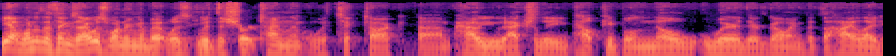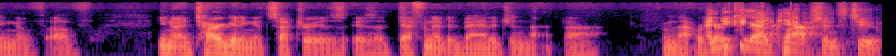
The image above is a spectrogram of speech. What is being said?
Yeah, one of the things I was wondering about was with the short time limit with TikTok, um, how you actually help people know where they're going. But the highlighting of, of you know, and targeting, etc., is is a definite advantage in that uh, from that regard. And you can add captions too,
